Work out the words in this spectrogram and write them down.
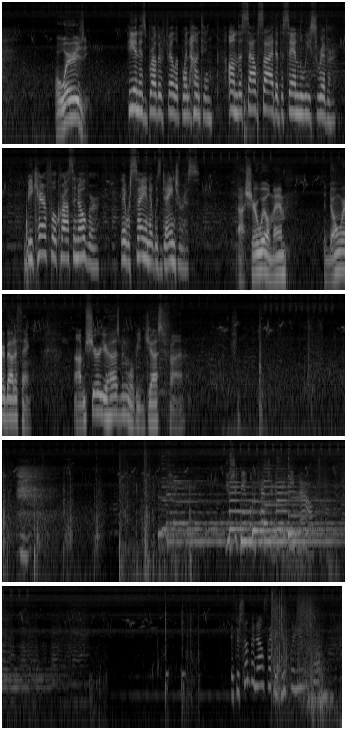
Well, where is he? He and his brother Philip went hunting on the south side of the San Luis River. Be careful crossing over. They were saying it was dangerous. I sure will, ma'am. And don't worry about a thing. I'm sure your husband will be just fine. You should be able to catch him if you leave now. Is there something else I can do for you?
